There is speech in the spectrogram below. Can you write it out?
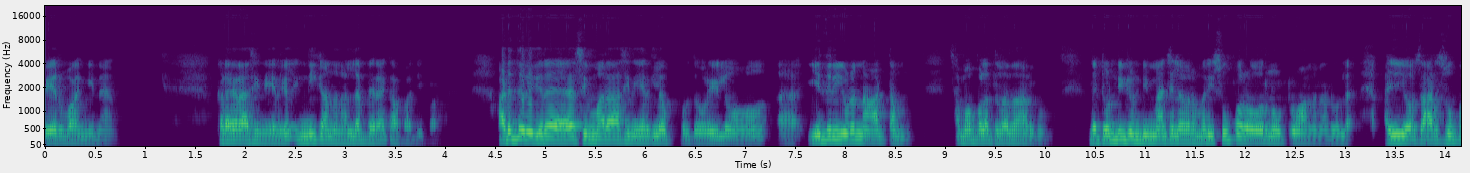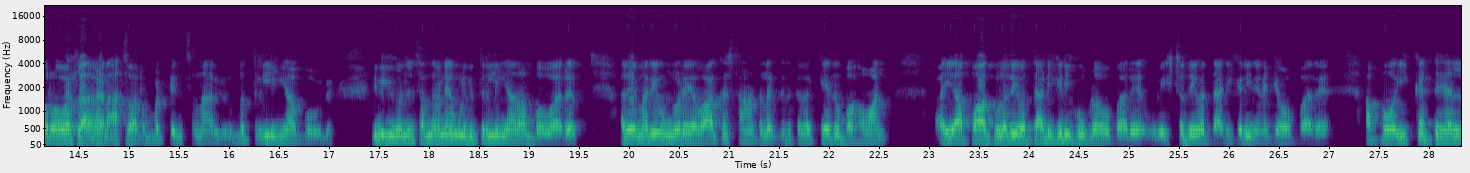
பேர் வாங்கின கடகராசி நேர்கள் இன்னைக்கு அந்த நல்ல பேரை காப்பாத்திப்பாங்க. அடுத்து இருக்கிற சிம்மராசி நேர்களை பொறுத்தவரையிலும் எதிரியுடன் ஆட்டம் சமபலத்தில் தான் இருக்கும். இந்த டுவெண்ட்டி டுவெண்ட்டி மேட்ச்ல வர மாதிரி சூப்பர் ஓவர்னு விட்டுருவாங்க நடுவில். ஐயோ சார் சூப்பர் ஓவர்லாம் வேணாம் சார் ரொம்ப டென்ஷனா இருக்கு. ரொம்ப த்ரில்லிங்காக போகுது. இன்னைக்கு கொஞ்சம் சந்திரனே உங்களுக்கு த்ரில்லிங்காக தான் போவார். அதே மாதிரி உங்களுடைய வாக்கு ஸ்தானத்தில் இருக்கிற கேது பகவான் ஐயாப்பா குலதெய்வத்தை அடிக்கடி கூப்பிட வைப்பாரு. உங்கள் இஷ்ட தெய்வத்தை அடிக்கடி நினைக்க வைப்பாரு. அப்போ இக்கட்டுகள்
